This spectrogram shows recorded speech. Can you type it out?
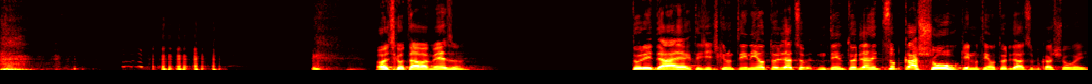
Onde que eu estava mesmo? Autoridade, é, tem gente que não tem nem autoridade sobre, não tem autoridade nem sobre cachorro. Quem não tem autoridade sobre cachorro aí?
